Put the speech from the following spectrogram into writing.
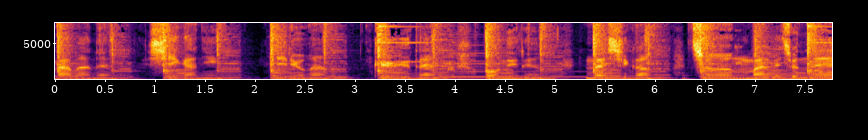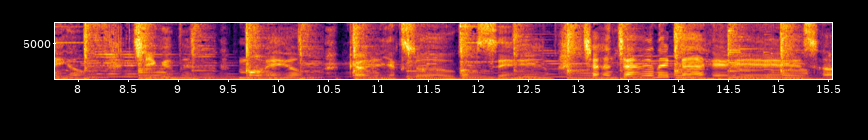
나만의 시간이 필요한 그대. 오늘은 날씨가 정말 좋네요. 지금은 뭐해요? 별 약속 없음. 차 한잔 할까 해서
